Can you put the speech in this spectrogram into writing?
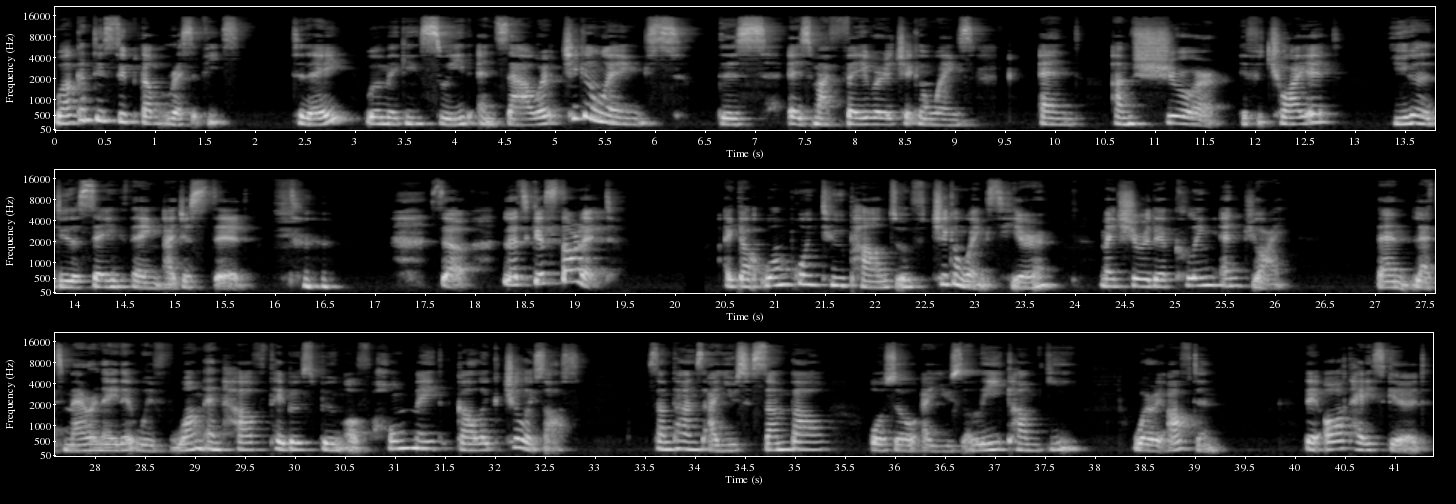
Welcome to Souped Up Recipes. Today we're making sweet and sour chicken wings. This is my favorite chicken wings, and I'm sure if you try it, you're gonna do the same thing I just did. so let's get started. I got 1.2 pounds of chicken wings here. Make sure they're clean and dry. Then let's marinate it with one and a half tablespoon of homemade garlic chili sauce. Sometimes I use sambal, also I use Lee Kum Kee very often. They all taste good.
